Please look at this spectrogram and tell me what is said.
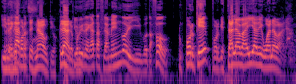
y los deportes náuticos. Claro, Club y Regata Flamengo y Botafogo. ¿por qué? Porque está la bahía de Guanabara.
